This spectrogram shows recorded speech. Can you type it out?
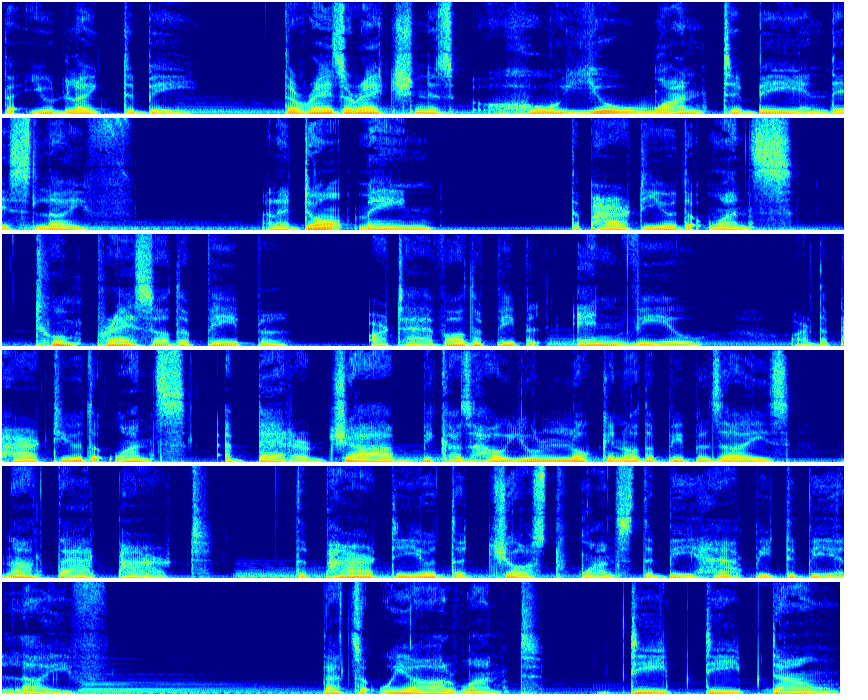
that you'd like to be. The resurrection is who you want to be in this life. And I don't mean the part of you that wants to impress other people or to have other people envy you or the part of you that wants a better job because how you look in other people's eyes. Not that part. The part of you that just wants to be happy to be alive. That's what we all want. Deep, deep down.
